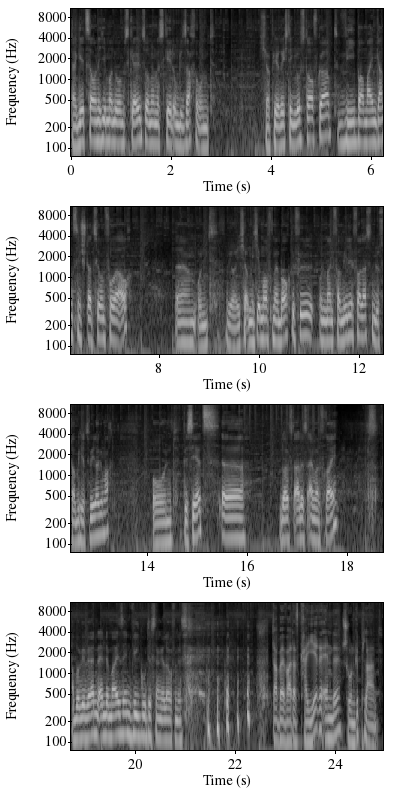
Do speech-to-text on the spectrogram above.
da geht es auch nicht immer nur ums Geld, sondern es geht um die Sache. Und ich habe hier richtig Lust drauf gehabt, wie bei meinen ganzen Stationen vorher auch. Ähm, und ja, ich habe mich immer auf mein Bauchgefühl und meine Familie verlassen. Das habe ich jetzt wieder gemacht. Und bis jetzt äh, läuft alles einmal frei. Aber wir werden Ende Mai sehen, wie gut es dann gelaufen ist. Dabei war das Karriereende schon geplant.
